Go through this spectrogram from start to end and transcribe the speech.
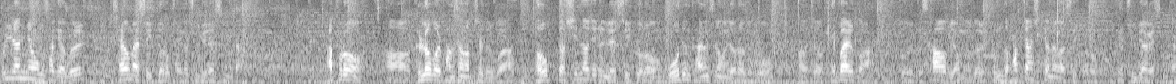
훈련용 사격을 어, 체험할 수 있도록 저희가 준비를 했습니다. 네, 앞으로 어, 글로벌 방산업체들과 더욱더 시너지를 낼 수 있도록 모든 가능성을 열어두고 어, 저 개발과 또 이렇게 사업 영역을 좀 더 확장시켜 나갈 수 있도록 그렇게 준비하겠습니다.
